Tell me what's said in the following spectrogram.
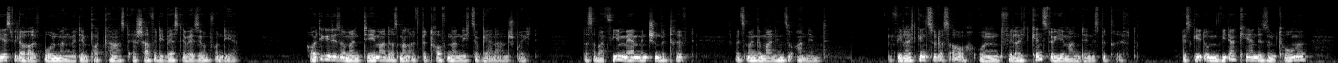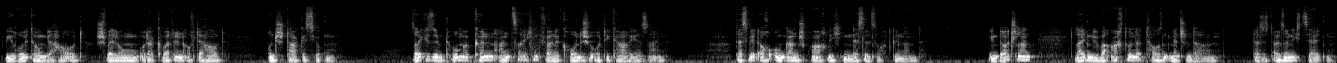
hier ist wieder Ralf Bohlmann mit dem Podcast Erschaffe die beste Version von dir. Heute geht es um ein Thema, das man als Betroffener nicht so gerne anspricht, das aber viel mehr Menschen betrifft, als man gemeinhin so annimmt. Vielleicht kennst du das auch und vielleicht kennst du jemanden, den es betrifft. Es geht um wiederkehrende Symptome wie Rötung der Haut, Schwellungen oder Quaddeln auf der Haut und starkes Jucken. Solche Symptome können Anzeichen für eine chronische Urtikarie sein. Das wird auch umgangssprachlich Nesselsucht genannt. In Deutschland leiden über 800.000 Menschen daran. Das ist also nicht selten.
